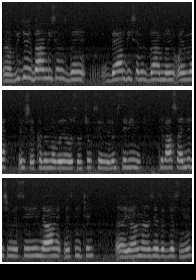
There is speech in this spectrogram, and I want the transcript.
e, videoyu beğendiyseniz be beğendiyseniz beğenmeyi unutmayın ve işte kanalıma abone olursanız çok sevinirim. Serinin transferler için ve serinin devam etmesi için e, yorumlarınızı yazabilirsiniz.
